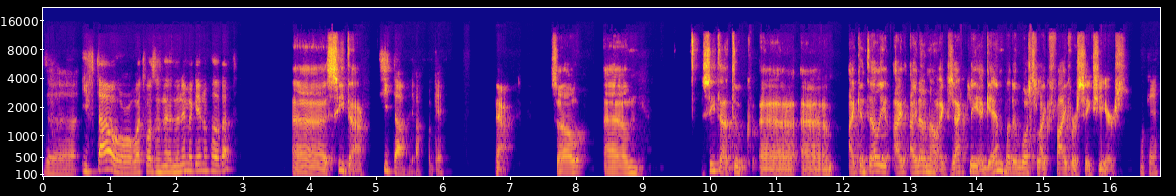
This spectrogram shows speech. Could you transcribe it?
The EFTA, or what was the name again of that? Uh, CETA. CETA, yeah, okay. Yeah. So um, CETA took, uh, uh, I can tell you, I, I don't know exactly again, but it was like five or six years. Okay.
